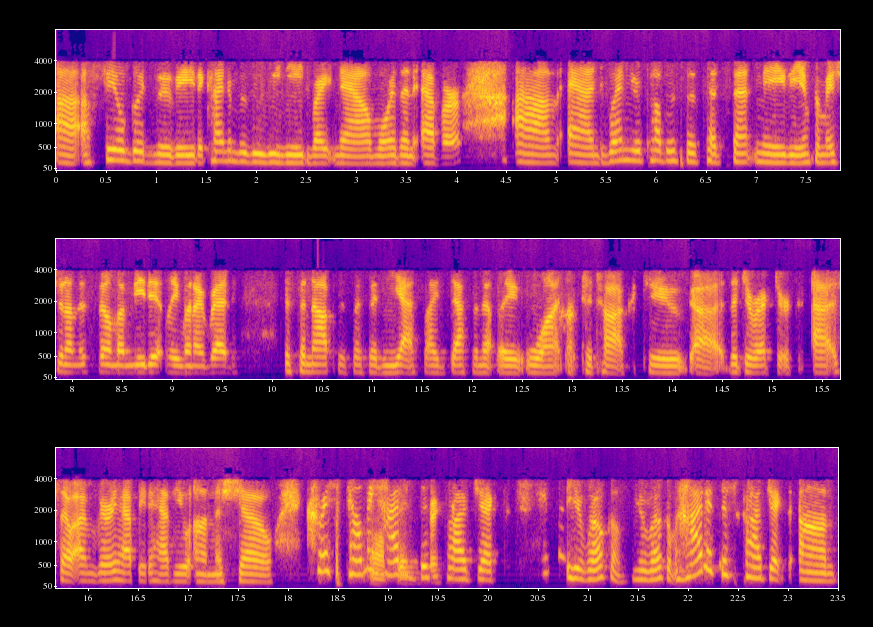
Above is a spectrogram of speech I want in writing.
uh, a feel good movie, the kind of movie we need right now more than ever. Um, and when your publicist had sent me the information on this film immediately when I read the synopsis, I said, yes, I definitely want to talk to uh, the director. Uh, so I'm very happy to have you on the show. Chris, tell me, how did this project you're welcome. You're welcome. How did this project um,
